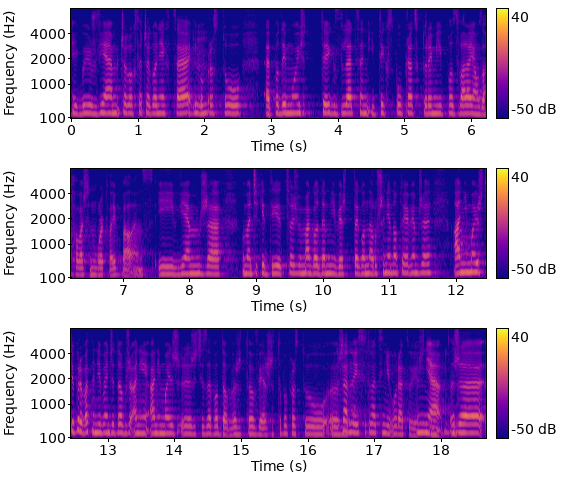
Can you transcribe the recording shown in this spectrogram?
jakby już wiem, czego chcę, czego nie chcę mm. i po mhm. prostu podejmuję się tych zleceń i tych współprac, które mi pozwalają zachować ten work-life balance i wiem, że w momencie, kiedy coś wymaga ode mnie, wiesz, tego naruszenia, no to ja wiem, że ani moje życie prywatne nie będzie dobrze, ani, ani moje życie zawodowe, że to wiesz, że to po prostu... Żadne żadnej sytuacji nie uratujesz. Nie, tak? że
